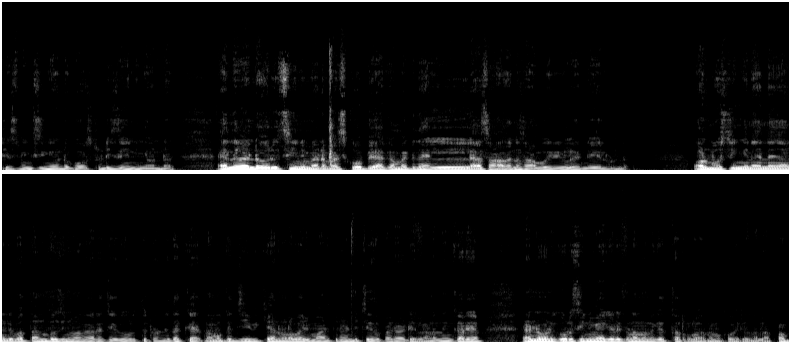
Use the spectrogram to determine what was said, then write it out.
ടി എസ് മിക്സിംഗ് ഉണ്ട് പോസ്റ്റർ ഡിസൈനിങ് ഉണ്ട്. എന്ന് വേണ്ട ഒരു സിനിമയുടെ ഫസ്റ്റ് കോപ്പി ആക്കാൻ പറ്റുന്ന എല്ലാ സാധന സാമഗ്രികളും എന്റെ കയ്യിലുണ്ട്. ഓൾമോസ്റ്റ് ഇങ്ങനെ തന്നെ ഞാനൊരു പത്തൊൻപത് സിനിമക്കാരെ ചെയ്തു കൊടുത്തിട്ടുണ്ട്. ഇതൊക്കെ നമുക്ക് ജീവിക്കാനുള്ള വരുമാനത്തിന് വേണ്ടി ചെയ്ത പരിപാടികളാണ്. നിങ്ങൾക്കറിയാം രണ്ട് മണിക്കൂർ സിനിമയൊക്കെ എടുക്കണമെന്നുണ്ടെങ്കിൽ എത്ര രൂപ നമുക്ക് വരുമെന്നുള്ളൂ അപ്പം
